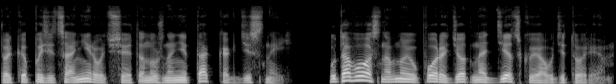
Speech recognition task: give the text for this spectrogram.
Только позиционировать все это нужно не так, как Дисней. У того основной упор идет на детскую аудиторию.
